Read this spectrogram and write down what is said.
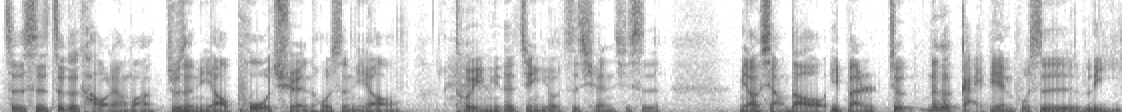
这是这个考量吗？就是你要破圈，或是你要推你的精油之前，其实。你要想到一般人，就那个改变不是立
